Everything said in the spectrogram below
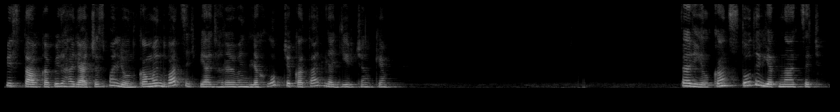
Підставка під гаряче з малюнками 25 гривень для хлопчика та для дівчинки. Тарілка 119.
